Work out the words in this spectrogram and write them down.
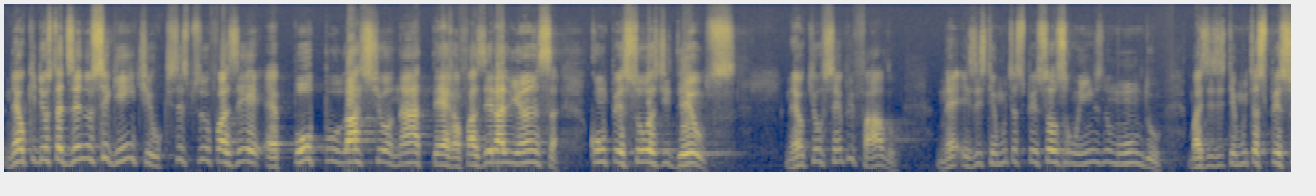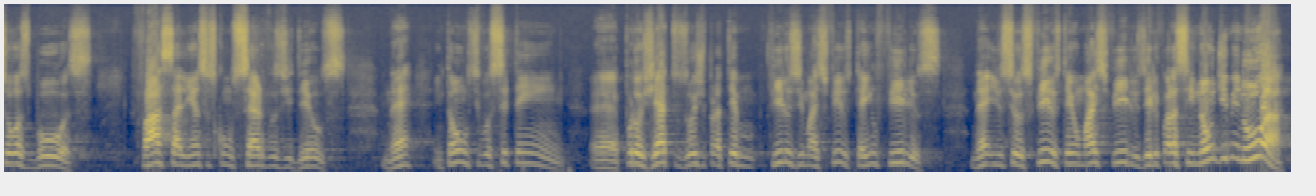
Né, o que Deus está dizendo é o seguinte: o que vocês precisam fazer é populacionar a terra, fazer aliança com pessoas de Deus. Né, o que eu sempre falo. Né, existem muitas pessoas ruins no mundo, mas existem muitas pessoas boas. Faça alianças com os servos de Deus. Né? Então, se você tem é, projetos hoje para ter filhos e mais filhos, tenham filhos. Né? E os seus filhos tenham mais filhos. Ele fala assim: não diminua.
